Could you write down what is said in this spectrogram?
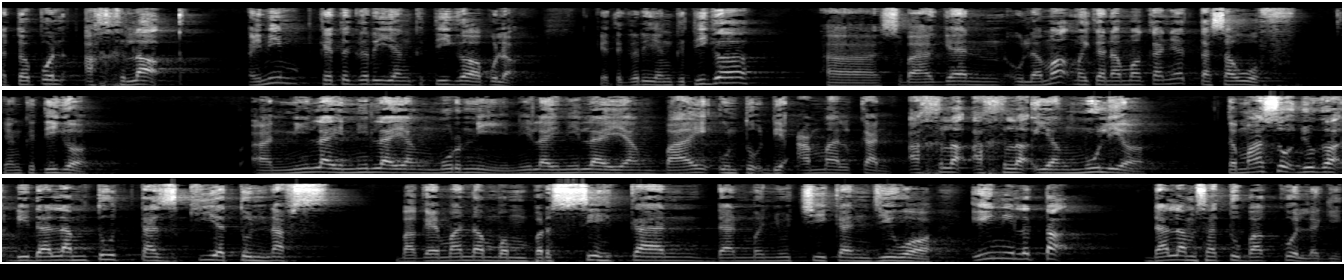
ataupun akhlak ini kategori yang ketiga pula. Kategori yang ketiga, uh, sebahagian ulama mereka namakannya tasawuf. Yang ketiga, nilai-nilai uh, yang murni, nilai-nilai yang baik untuk diamalkan, akhlak-akhlak yang mulia. Termasuk juga di dalam tu tazkiyatun nafs. Bagaimana membersihkan dan menyucikan jiwa. Ini letak dalam satu bakul lagi.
